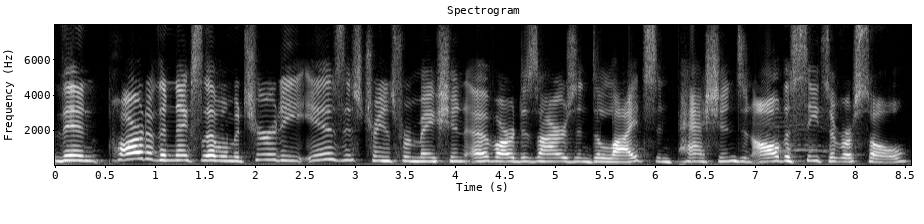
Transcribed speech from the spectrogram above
Then part of the next level maturity is this transformation of our desires and delights and passions and all the seats of our soul.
